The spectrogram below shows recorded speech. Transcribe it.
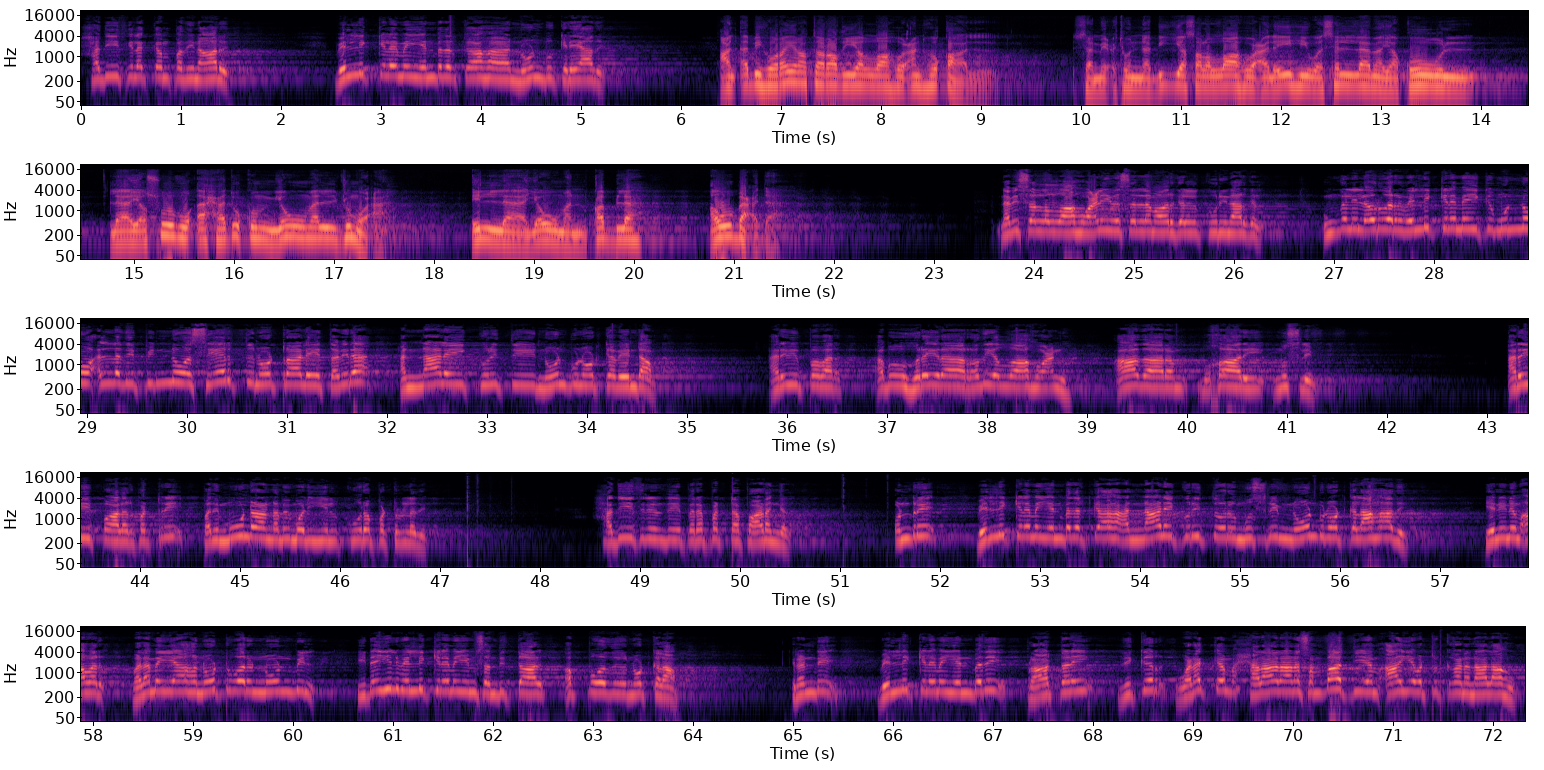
ஹதீஸ் இலக்கம் பதினாறு வெள்ளிக்கிழமை என்பதற்காக நோன்பு கிடையாது عن ابي هريره رضي الله عنه قال سمعت النبي صلى الله عليه وسلم يقول لا يصوم احدكم يوم الجمعه الا يوما قبله او بعده நபி ஸல்லல்லாஹு அலைஹி வஸல்லம் அவர்கள் கூறினார்கள் உங்களில் ஒருவர் வெள்ளிக்கிழமைக்கு முன்னோ அல்லது பின்னோ சேர்த்து நோற்றாலே தவிர அந்நாளை குறித்து நோன்பு நோட்க வேண்டாம். அறிவிப்பவர் அபு ஹுரைரா ரதியல்லாஹு ஆதாரம் புகாரி முஸ்லிம். அறிவிப்பாளர் பற்றி பதிமூன்றாம் நபிமொழியில் கூறப்பட்டுள்ளது. ஹதீஸிலிருந்து பெறப்பட்ட பாடங்கள். ஒன்று வெள்ளிக்கிழமை என்பதற்காக அந்நாளை குறித்து ஒரு முஸ்லிம் நோன்பு நோட்களாகாது. எனினும் அவர் வளமையாக நோட்டு வரும் நோன்பில் இடையில் வெள்ளிக்கிழமையும் சந்தித்தால் அப்போது நோட்கலாம். இரண்டு வெள்ளிக்கிழமை என்பது பிரார்த்தனை ரிக்கர் வணக்கம் ஹலாலான சம்பாத்தியம் ஆகியவற்றுக்கான நாளாகும்.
